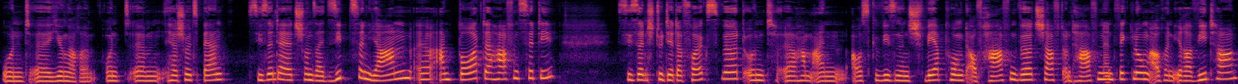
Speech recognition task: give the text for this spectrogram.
und äh, Jüngere. Und ähm, Herr Schulz-Berndt, Sie sind ja jetzt schon seit 17 Jahren äh, an Bord der Hafen City. Sie sind studierter Volkswirt und äh, haben einen ausgewiesenen Schwerpunkt auf Hafenwirtschaft und Hafenentwicklung, auch in Ihrer Vita.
